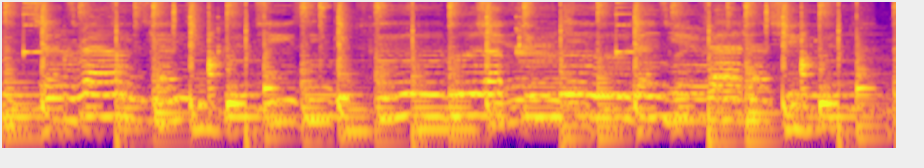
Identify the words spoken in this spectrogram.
that surrounds you. Choosing good food will up your mood and your attitude.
